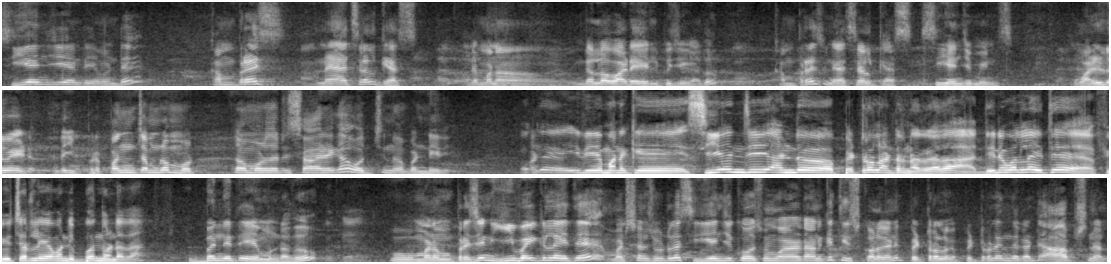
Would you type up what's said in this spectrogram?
CNG అంటే ఏమంటే కంప్రెస్ న్యాచురల్ గ్యాస్. అంటే మన ఇండలో వాడే ఎల్పిజి కాదు compress natural gas CNG means. World wide. అంటే ఈ ప్రపంచంలో మొట్టమొదటిసారిగా వచ్చిన బండి ఇది. ఓకే ఇది మనకి సిఎన్జి అండ్ పెట్రోల్ అంటున్నారు కదా. దీనివల్ల అయితే ఫ్యూచర్లో ఏమైనా ఇబ్బంది ఉండదా? ఇబ్బంది అయితే ఏముండదు. ఓకే. మనం ప్రజెంట్ ఈ వెహికల్ అయితే మర్షన్ షూట్గా సిఎన్జి కోసం వాడడానికి తీసుకోవాలి. కానీ పెట్రోల్ పెట్రోల్ ఎందుకంటే ఆప్షనల్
